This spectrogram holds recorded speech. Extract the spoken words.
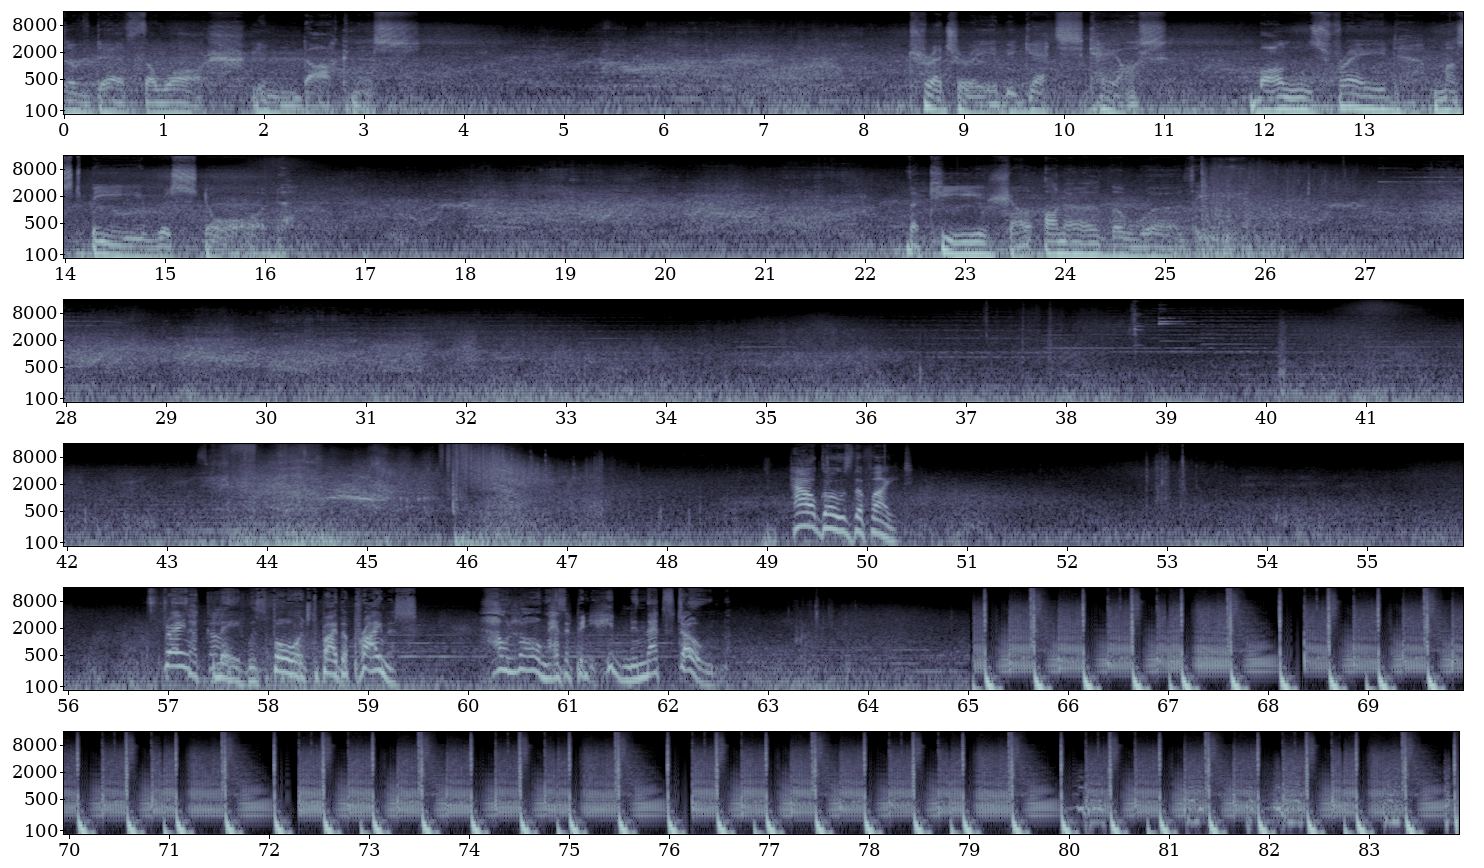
of death awash in darkness. Treachery begets chaos. Bonds frayed must be restored. The key shall honor the worthy. How goes the fight? Strange that blade was forged by the Primus. How long has it been hidden in that stone?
